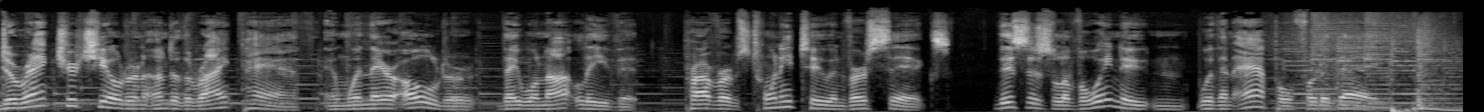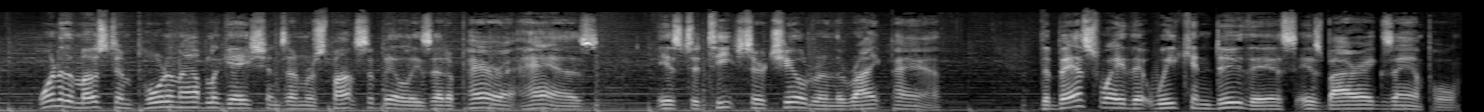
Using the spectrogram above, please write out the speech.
Direct your children unto the right path, and when they are older, they will not leave it. Proverbs 22 and verse 6. This is Lavoy Newton with an apple for today. One of the most important obligations and responsibilities that a parent has is to teach their children the right path. The best way that we can do this is by our example.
